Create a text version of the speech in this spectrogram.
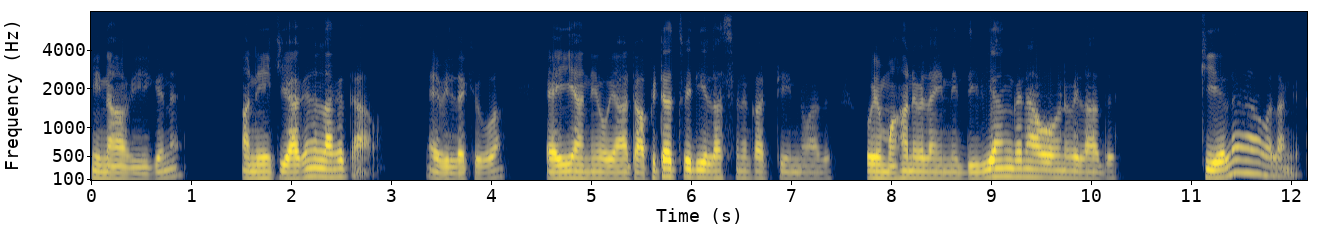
hina වීගෙන අනේ කියාගෙන ළඟට ආවා. ඇවිල්ලා කිව්වා ඇයි අනේ ඔයාට අපිටත් වැඩිය ලස්සන කට්ටිය ඉන්නවද? ඔය මහාන වෙලා ඉන්නේ දිව්‍යාංගනාව ඕන වෙලාද? කියලා ආවා ළඟට.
